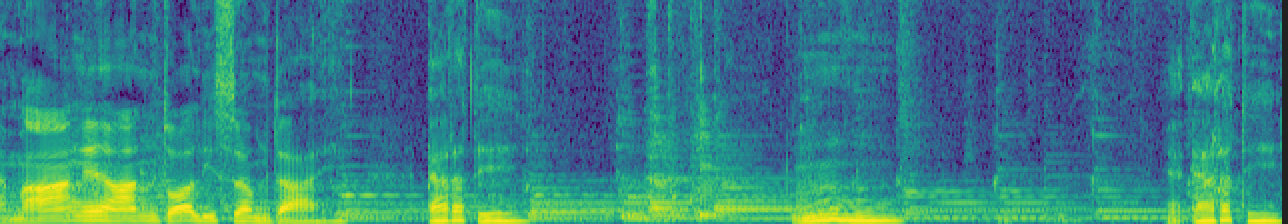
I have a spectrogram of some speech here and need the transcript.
er mange andre ligesom dig. Er der det? Mm-hmm. Ja, er der det?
